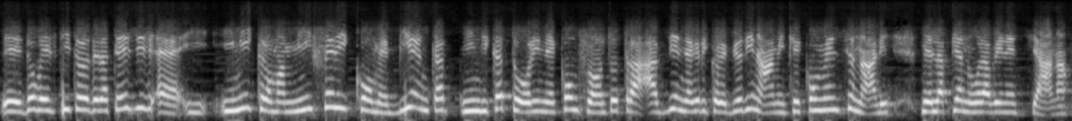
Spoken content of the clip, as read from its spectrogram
eh, dove il titolo della tesi è I, i micromammiferi come bioindicatori nel confronto tra aziende agricole biodinamiche convenzionali nella pianura veneziana.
